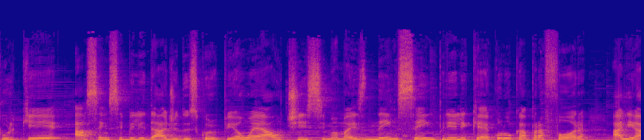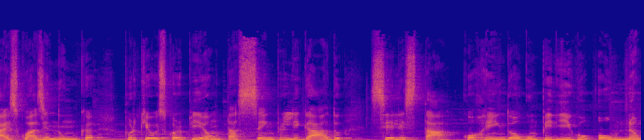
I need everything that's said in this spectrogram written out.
porque a sensibilidade do escorpião é altíssima, mas nem sempre ele quer colocar para fora, aliás, quase nunca, porque o escorpião está sempre ligado se ele está correndo algum perigo ou não.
